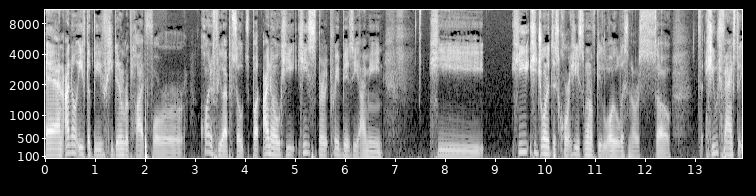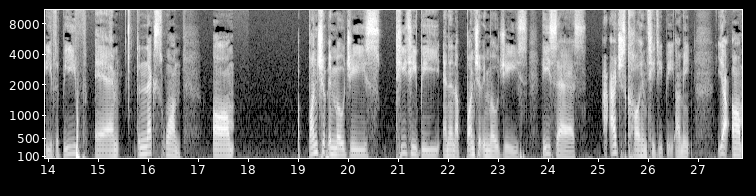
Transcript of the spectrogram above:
And I know Eve the Beef, he didn't reply for quite a few episodes, but I know he he's pretty busy. I mean, he he he joined the Discord. He's one of the loyal listeners. So huge thanks to Eve the Beef. And the next one, um, bunch of emojis, TTB, and then a bunch of emojis. He says, I, I just call him TTB. I mean. Yeah, um,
